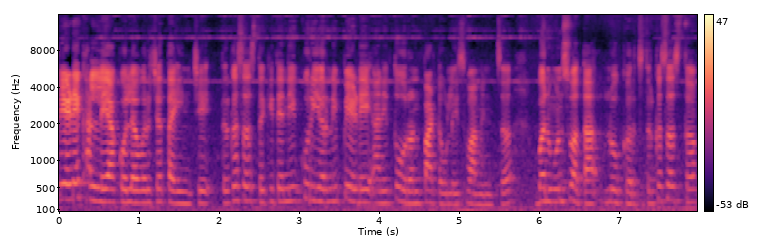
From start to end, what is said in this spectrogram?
पेढे खाल्ले अकोल्यावरच्या ताईंचे. तर कसं असतं की त्यांनी कुरिअरने पेढे आणि तोरण पाठवले स्वामींचं बनवून स्वतः लोकरचं. तर कसं असतं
